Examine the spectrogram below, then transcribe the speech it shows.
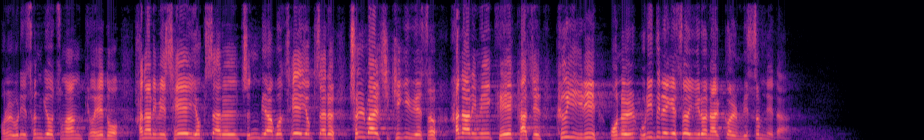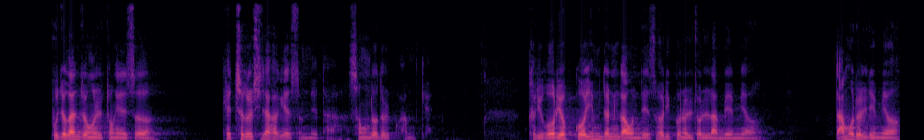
오늘 우리 선교 중앙 교회도 하나님이 새 역사를 준비하고 새 역사를 출발시키기 위해서 하나님이 계획하신 그 일이 오늘 우리들에게서 일어날 걸 믿습니다. 부족한 종을 통해서 개척을 시작하겠습니다. 성도들과 함께. 그리고 어렵고 힘든 가운데서 허리끈을 졸라매며 땀을 흘리며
